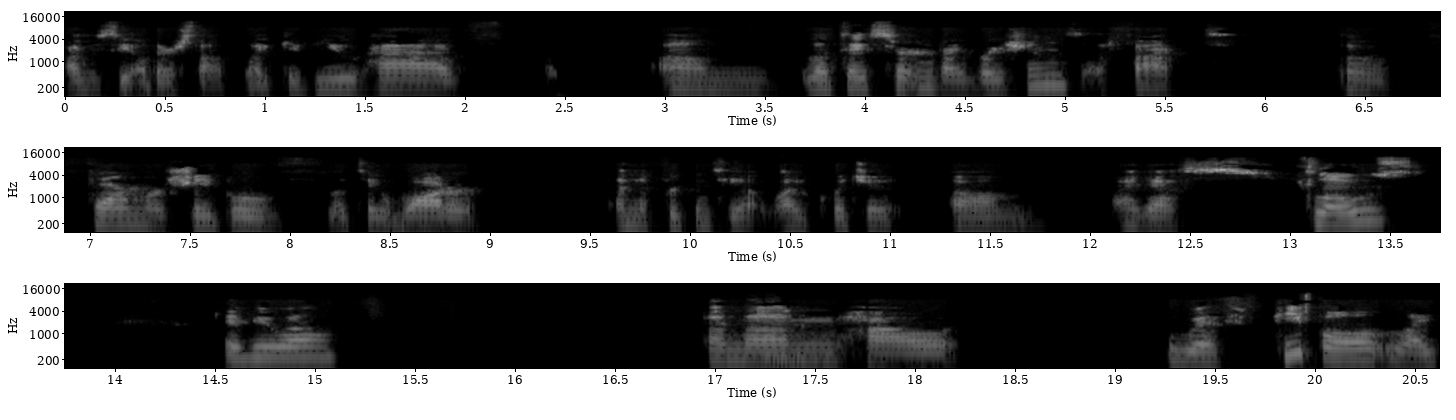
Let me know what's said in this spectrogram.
obviously other stuff. Like if you have, um, let's say certain vibrations affect the form or shape of, let's say, water and the frequency at like which it, um, I guess, flows, if you will. And then Mm-hmm. how with people, like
